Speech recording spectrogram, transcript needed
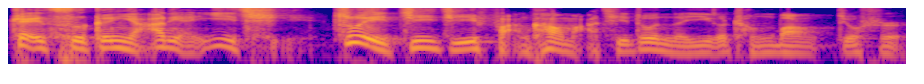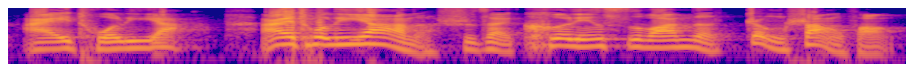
这次跟雅典一起最积极反抗马其顿的一个城邦就是埃托利亚。埃托利亚呢是在科林斯湾的正上方，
